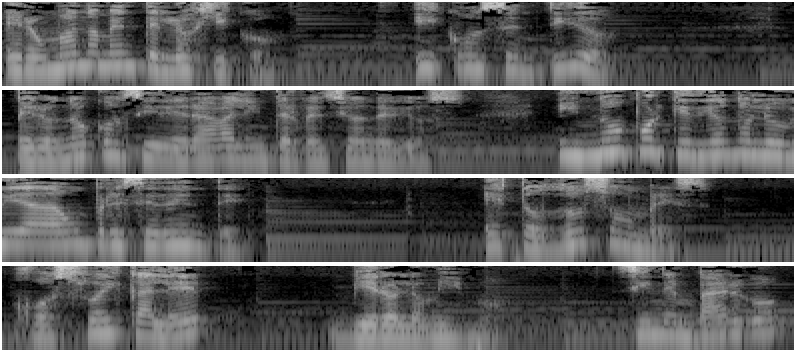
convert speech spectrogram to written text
era humanamente lógico, y con sentido, pero no consideraba la intervención de Dios. Y no porque Dios no le hubiera dado un precedente. Estos dos hombres, Josué y Caleb, vieron lo mismo. Sin embargo,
